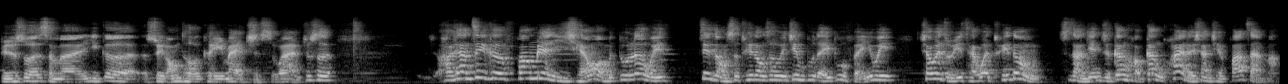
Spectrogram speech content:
比如说什么一个水龙头可以卖几十万，就是好像这个方面以前我们都认为这种是推动社会进步的一部分，因为消费主义才会推动市场经济更好、更快的向前发展嘛。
